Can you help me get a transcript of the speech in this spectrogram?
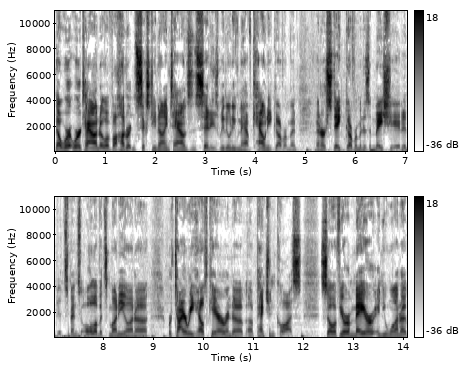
No, we're, we're a town of 169 towns and cities. We don't even have county government, and our state government is emaciated. It spends all of its money on uh, retiree health care and uh, uh, pension costs. So if you're a mayor and you want to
